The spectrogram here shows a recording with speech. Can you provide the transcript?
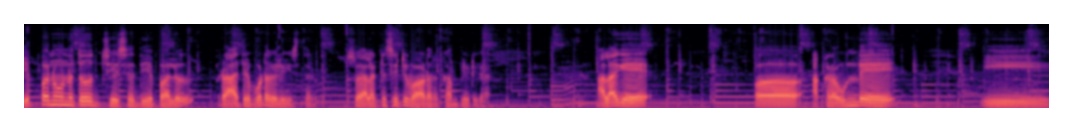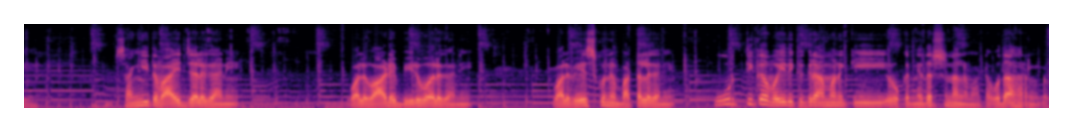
ఇప్ప నూనెతో చేసే దీపాలు రాత్రిపూట వెలిగిస్తారు. సో ఎలక్ట్రిసిటీ వాడరు కంప్లీట్గా. అలాగే అక్కడ ఉండే ఈ సంగీత వాయిద్యాలు కానీ వాళ్ళు వాడే బీరువాలు కానీ వాళ్ళు వేసుకునే బట్టలు కానీ పూర్తిగా వైదిక గ్రామానికి ఒక నిదర్శనం అనమాట ఉదాహరణలు.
